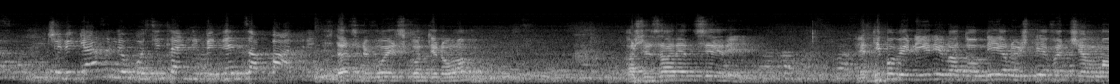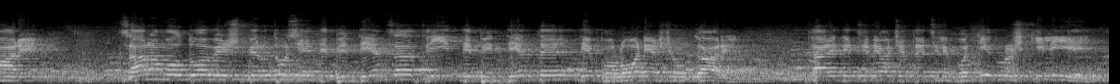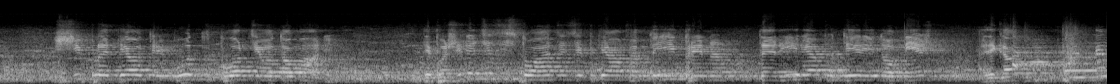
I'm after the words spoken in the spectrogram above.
ce veghează neobosit la independența patriei. Dați-ne voie să continuăm. Așezarea țării. În timpul venirii la domnia lui Ștefan cel Mare, țara Moldovei își pierduse independența, fiind dependentă de Polonia și Ungaria, care dețineau cetățile Hotinului și Chiliei și plăteau tribut porții otomane. Depășirea acestei situații se putea înfăptui prin întărirea puterii domnești, adică La, de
